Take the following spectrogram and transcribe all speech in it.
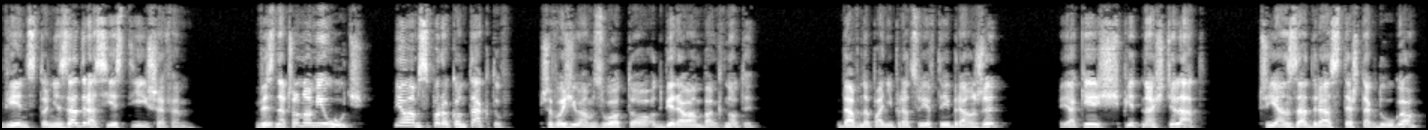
Więc to nie Zadras jest jej szefem. Wyznaczono mi łódź. Miałam sporo kontaktów. Przewoziłam złoto, odbierałam banknoty. Dawno pani pracuje w tej branży? Jakieś piętnaście lat. Czy Jan Zadras też tak długo?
